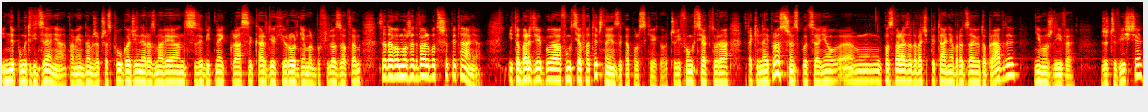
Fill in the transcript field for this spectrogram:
Inny punkt widzenia, pamiętam, że przez pół godziny rozmawiając z wybitnej klasy kardiochirurgiem albo filozofem, zadawał może dwa albo trzy pytania. I to bardziej była funkcja fatyczna języka polskiego, czyli funkcja, która w takim najprostszym spłyceniu pozwala zadawać pytania w rodzaju do prawdy? Niemożliwe. Rzeczywiście?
